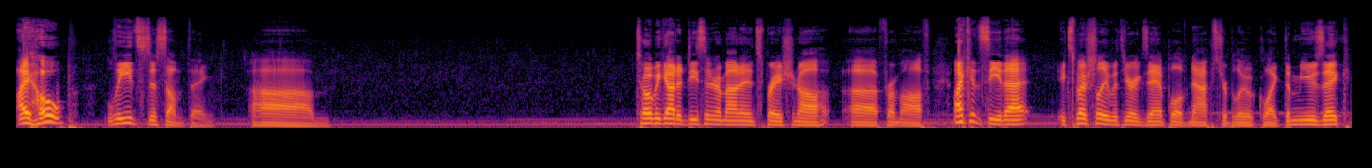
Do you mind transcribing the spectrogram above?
I hope, leads to something. Um, Toby got a decent amount of inspiration off, uh, from off. I can see that, especially with your example of Napstablook. Like, the music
